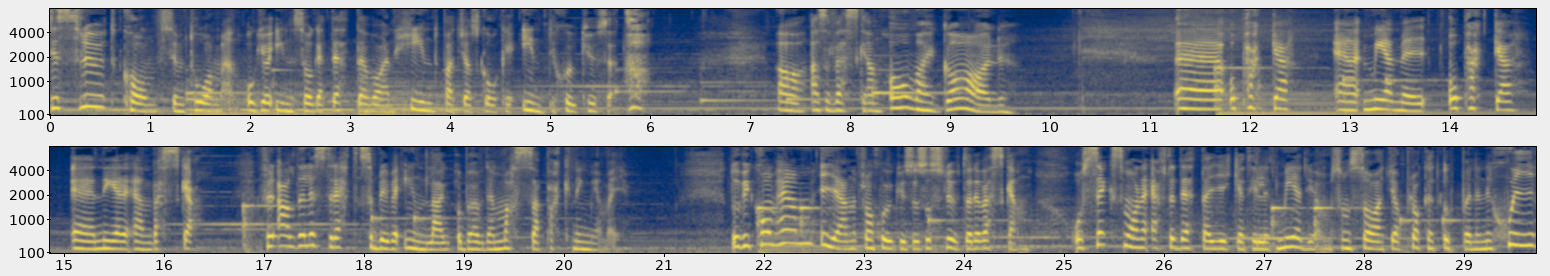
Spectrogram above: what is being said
Till slut kom symptomen och jag insåg att detta var en hint på att jag ska åka in till sjukhuset. Ja, alltså väskan. Oh my god. Eh, och packa eh, med mig och packa eh, ner en väska. För alldeles rätt så blev jag inlagd och behövde en massa packning med mig. Då vi kom hem igen från sjukhuset så slutade väskan. Och sex månader efter detta gick jag till ett medium som sa att jag plockat upp en energi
